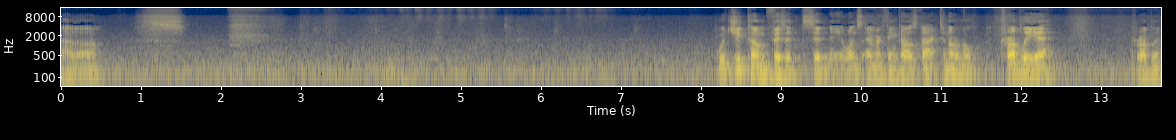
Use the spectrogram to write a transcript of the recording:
Halo. Would you come visit Sydney once everything goes back to normal? Probably, yeah. Probably.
